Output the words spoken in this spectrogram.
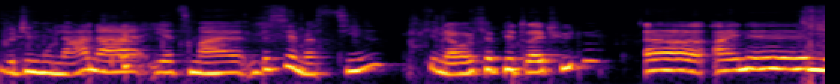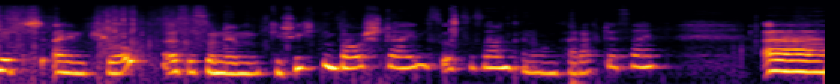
wird die Mulana jetzt mal ein bisschen was ziehen. Genau, ich habe hier drei Tüten Äh, eine mit einem Trope, also so einem Geschichtenbaustein sozusagen, kann auch ein Charakter sein. Äh,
